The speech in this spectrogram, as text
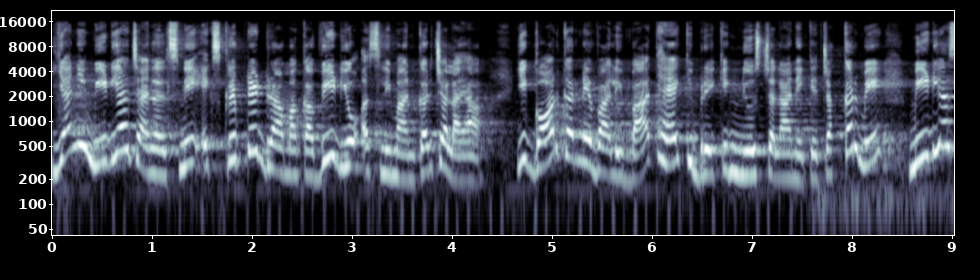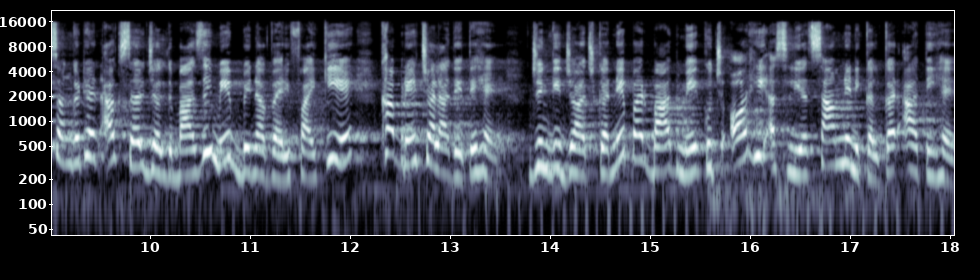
यानी मीडिया चैनल्स ने एक स्क्रिप्टेड ड्रामा का वीडियो असली मानकर चलाया। ये गौर करने वाली बात है कि ब्रेकिंग न्यूज़ चलाने के चक्कर में मीडिया संगठन अक्सर जल्दबाजी में बिना वेरीफाई किए खबरें चला देते हैं, जिनकी जाँच करने पर बाद में कुछ और ही असलियत सामने निकल कर आती है।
